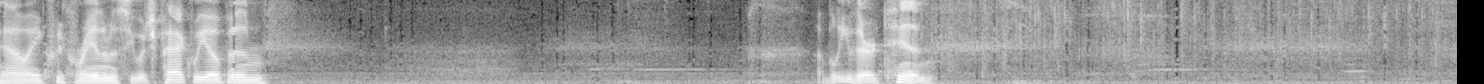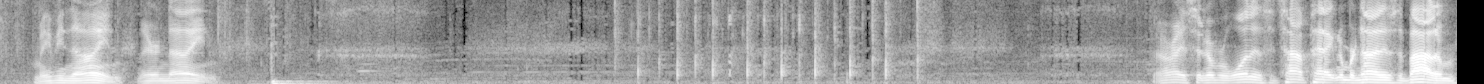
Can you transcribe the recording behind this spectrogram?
Now a quick random to see which pack we open. I believe there are 10. Maybe nine. There are nine. All right, so number one is the top pack, number nine is the bottom.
